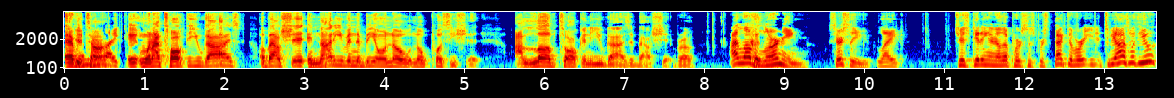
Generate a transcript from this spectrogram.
every You know, time. like- And when I talk to you guys about shit, and not even to be on no no pussy shit. I love talking to you guys about shit, bro. I love learning. Seriously, like just getting another person's perspective. Or to be honest with you,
